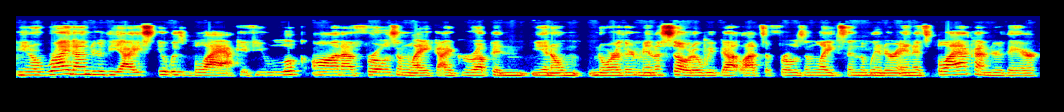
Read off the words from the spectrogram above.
you know, right under the ice, it was black. If you look on a frozen lake, I grew up in, you know, northern Minnesota. We've got lots of frozen lakes in the winter and it's black under there.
